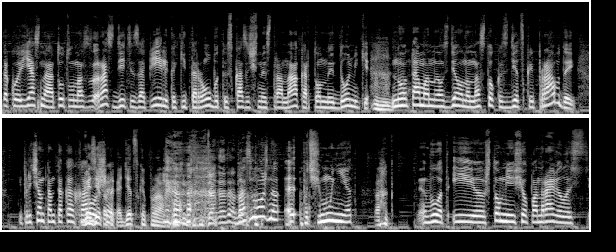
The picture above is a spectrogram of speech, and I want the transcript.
такое ясно, а тут у нас раз дети запели, какие-то роботы, сказочная страна, картонные домики, но там оно сделано настолько с детской правдой, и причем там такая хорошая... Газета такая, детская правда. Да-да-да. Возможно, э, почему нет? Так. Вот, и что мне еще понравилось,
